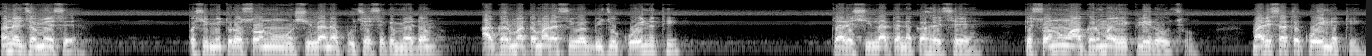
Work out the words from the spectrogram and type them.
અને જમે છે. પછી મિત્રો સોનું શીલાને પૂછે છે કે, મેડમ, આ ઘરમાં તમારા સિવાય બીજું કોઈ નથી? ત્યારે શીલા તેને કહે છે કે, સોનું, આ ઘરમાં એકલી રહું છું. મારી સાથે કોઈ નથી.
